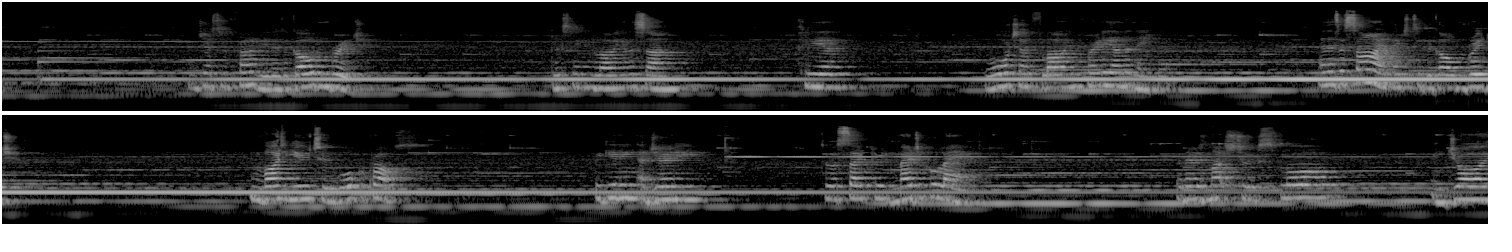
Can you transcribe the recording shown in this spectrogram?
And just in front of you, there's a golden bridge, glistening and glowing in the sun, clear, water flowing freely underneath it. And there's a sign next to the golden bridge. Inviting you to walk across, beginning a journey a sacred, magical land where there is much to explore, enjoy,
